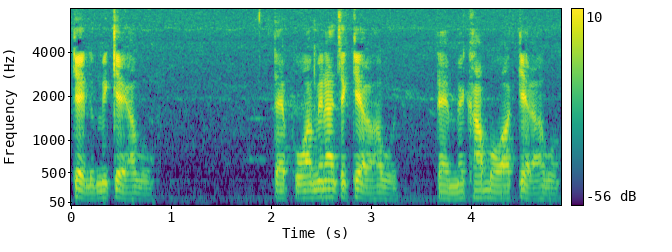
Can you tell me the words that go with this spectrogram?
แก่หรือไม่แก่ครับผมแต่ผมว่าไม่น่าจะแก่หรอกครับผมแต่แม่ค้าบอกว่าแก่แล้วครับผม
